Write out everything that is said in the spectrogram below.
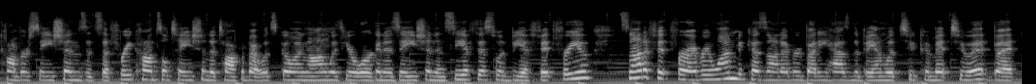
conversations. It's a free consultation to talk about what's going on with your organization and see if this would be a fit for you. It's not a fit for everyone because not everybody has the bandwidth to commit to it. But,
